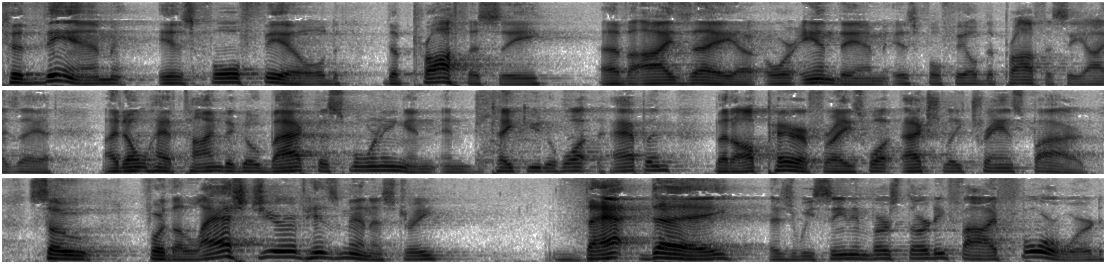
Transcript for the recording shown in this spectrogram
To them is fulfilled the prophecy of Isaiah, or in them is fulfilled the prophecy, Isaiah. I don't have time to go back this morning and, and take you to what happened, but I'll paraphrase what actually transpired. So, for the last year of his ministry, that day, as we seen in verse 35 forward,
